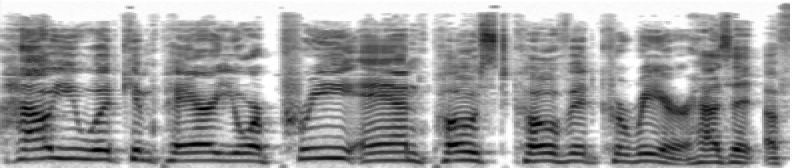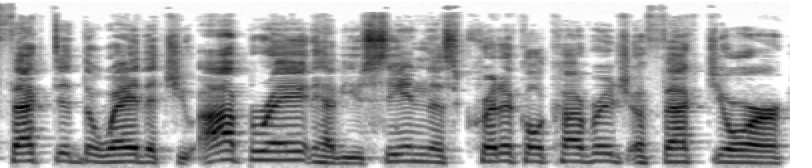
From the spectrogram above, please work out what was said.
how you would compare your pre and post COVID career. Has it affected the way that you operate? Have you seen this critical coverage affect your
